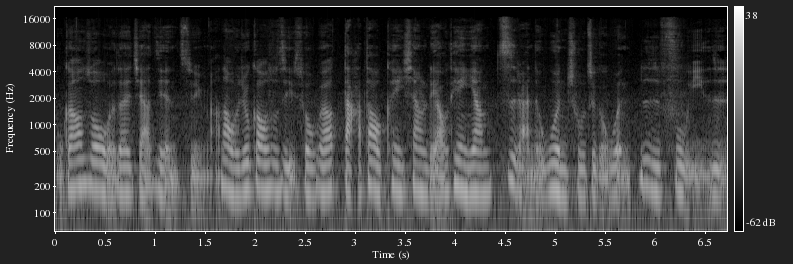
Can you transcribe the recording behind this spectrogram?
我刚刚说我在加自言自语嘛，那我就告诉自己说，我要达到可以像聊天一样自然的问出这个问，日复一日，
